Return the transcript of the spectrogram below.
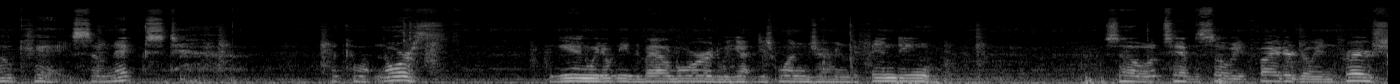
Okay, so next, we'll come up north. Again, we don't need the battle board. We got just one German defending. So let's have the Soviet fighter go in first.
